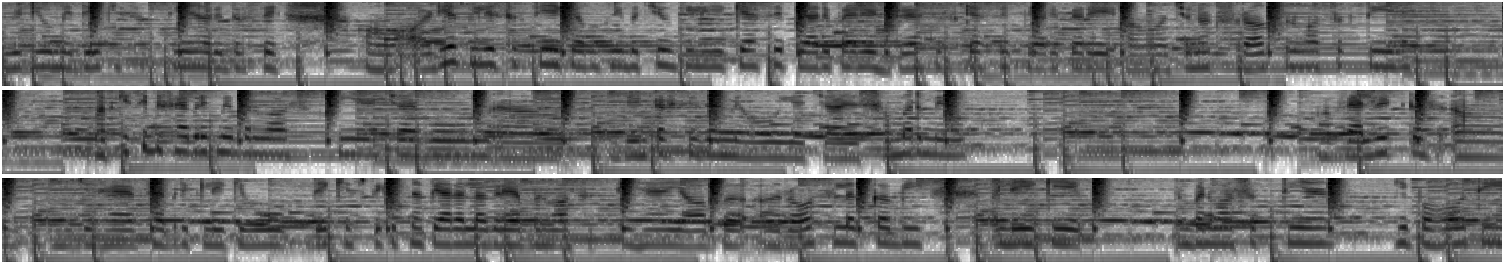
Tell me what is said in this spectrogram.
वीडियो में देख ही सकती हैं और इधर से आइडियाज़ भी ले सकती हैं कि आप अपनी बच्चियों के लिए कैसे प्यारे प्यारे ड्रेसेस कैसे प्यारे प्यारे चुनट फ्रॉक बनवा सकती हैं। आप किसी भी फैब्रिक में बनवा सकती हैं, चाहे वो विंटर सीज़न में हो या चाहे समर में हो। वेलवेट का जो है फैब्रिक लेके वो देखिए, इस पर कितना प्यारा लग रहा है, आप बनवा सकती हैं या आप रॉ सिलक का भी लेके बनवा सकती हैं। ये बहुत ही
